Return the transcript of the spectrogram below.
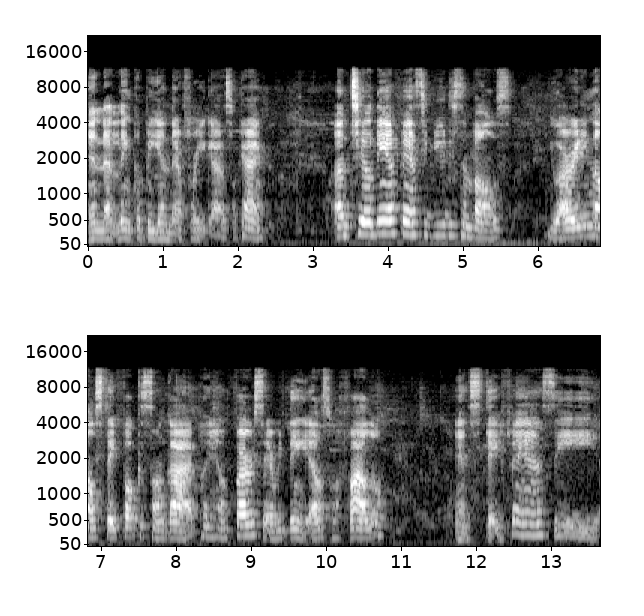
And that link will be in there for you guys, okay? Until then, fancy beauties and bows, you already know, stay focused on God. Put him first, everything else will follow. And stay fancy.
